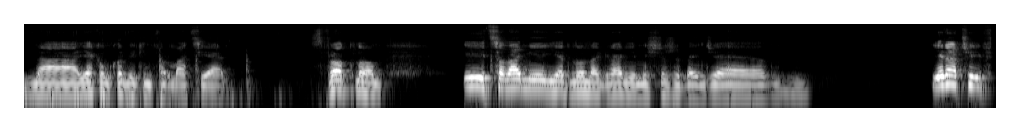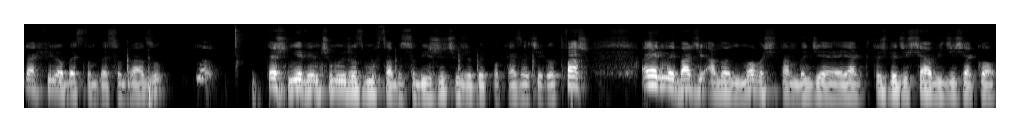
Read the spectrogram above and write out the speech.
na jakąkolwiek informację zwrotną i co najmniej jedno nagranie myślę, że będzie i raczej na chwilę obecną bez obrazu. No, też nie wiem, czy mój rozmówca by sobie życzył, żeby pokazać jego twarz, a jak najbardziej anonimowo się tam będzie, jak ktoś będzie chciał widzieć jako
